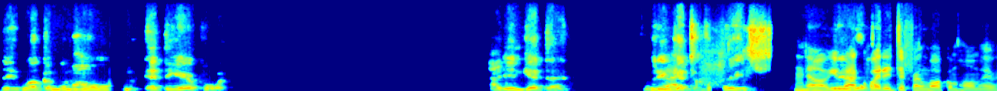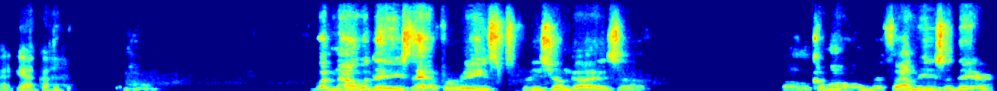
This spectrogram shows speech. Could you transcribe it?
They welcome them home at the airport. I didn't get that. We didn't right. get the parades. No, you got quite a different welcome home. I read. Yeah, go ahead. But nowadays they have parades for these young guys uh, who come home. Their families are there.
